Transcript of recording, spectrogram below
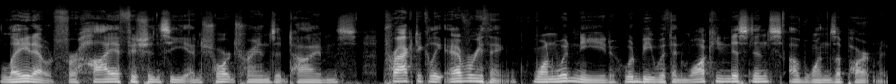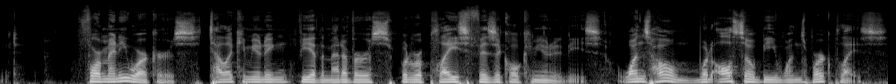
laid out for high efficiency and short transit times. Practically everything one would need would be within walking distance of one's apartment. For many workers, telecommuting via the metaverse would replace physical communities. One's home would also be one's workplace.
